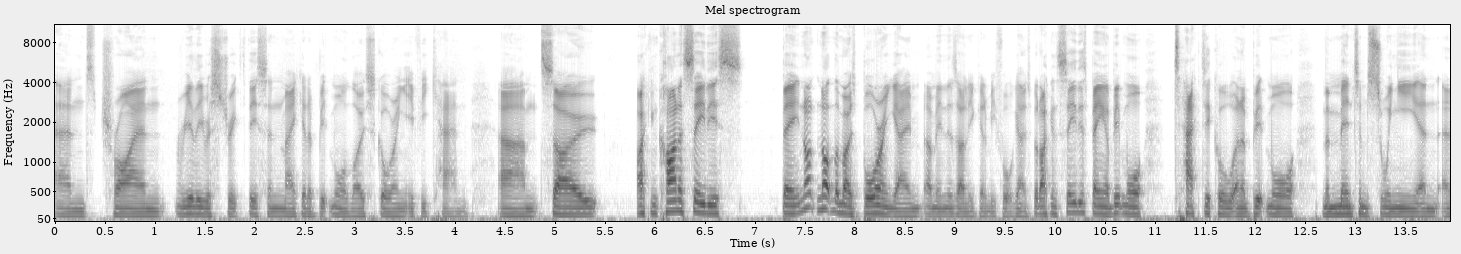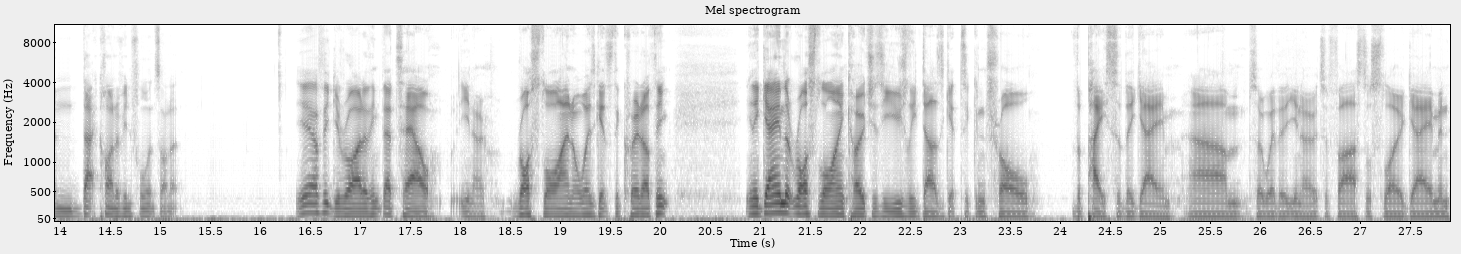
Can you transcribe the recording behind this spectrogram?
and try and really restrict this and make it a bit more low scoring if he can. Um, so I can kind of see this being not not the most boring game. I mean, there's only going to be four games, but I can see this being a bit more tactical and a bit more momentum swingy and and that kind of influence on it. Yeah, I think you're right. I think that's how, you know, Ross Lyon always gets the credit. I think in a game that Ross Lyon coaches, he usually does get to control the pace of the game. Um, so whether, you know, it's a fast or slow game. And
